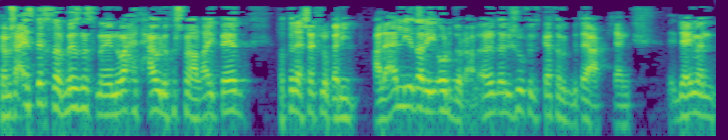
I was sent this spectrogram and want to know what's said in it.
فمش عايز تخسر business من إن واحد حاول يخش من على ال iPad فطلع شكله غريب. على الأقل يقدر ي order على الأقل يقدر يشوف الكاتالوج بتاعك. يعني دايما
